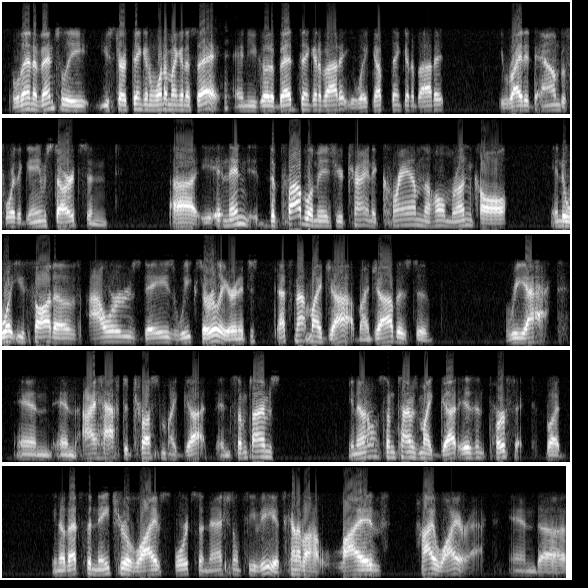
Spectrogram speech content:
Well, then eventually you start thinking, what am I going to say? And you go to bed thinking about it. You wake up thinking about it. You write it down before the game starts, and uh, and then the problem is you're trying to cram the home run call into what you thought of hours, days, weeks earlier, and it just that's not my job. My job is to react, and and I have to trust my gut. And sometimes, you know, sometimes my gut isn't perfect, but you know that's the nature of live sports on national TV. It's kind of a live, high wire act, and uh,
